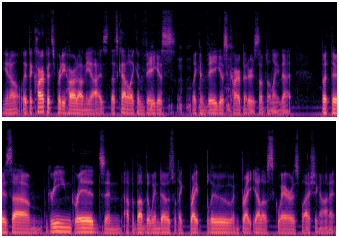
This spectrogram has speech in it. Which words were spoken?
You know, like the carpet's pretty hard on the eyes. That's kind of like a Vegas, like a Vegas carpet or something like that. But there's um, green grids and up above the windows with like bright blue and bright yellow squares flashing on it.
